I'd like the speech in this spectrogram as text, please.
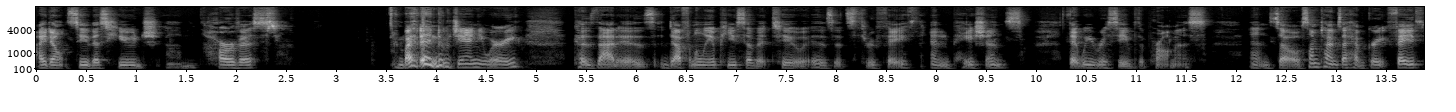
I don't see this huge um, harvest by the end of January, because that is definitely a piece of it too. Is it's through faith and patience that we receive the promise. And so sometimes I have great faith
